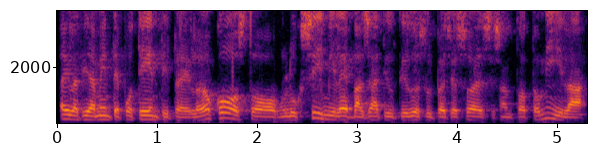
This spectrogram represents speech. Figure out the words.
relativamente potenti per il loro costo, un look simile, basati tutti e due sul processore 68000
